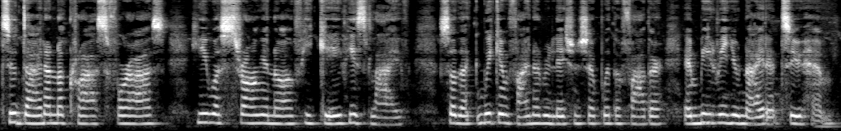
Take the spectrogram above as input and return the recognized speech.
to die on the cross for us. He was strong enough. He gave his life so that we can find a relationship with the father and be reunited to him.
